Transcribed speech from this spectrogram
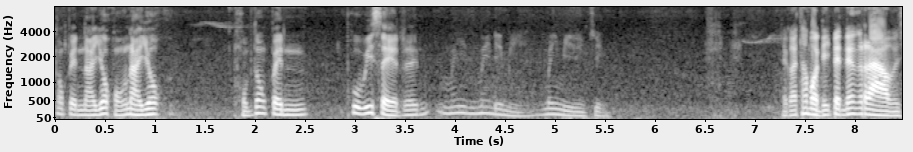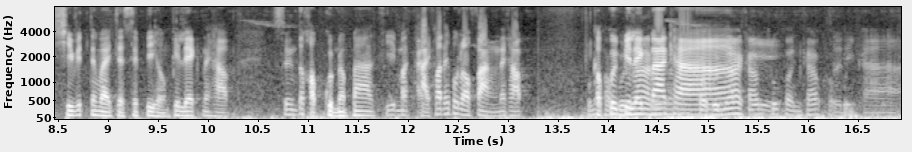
ต้องเป็นนายกของนายก ผมต้องเป็นผู้วิเศษเลยไม่ไม่ได้มีไม่มีจริงแล้วก็ทั้งหมดนี้เป็นเรื่องราวชีวิตในวัย70 ปีของพี่เล็กนะครับ ซึ่งต้องขอบคุณมากๆที่มาถ่ายทอดให้พวกเราฟังนะครับๆผมขอบคุณพี่เล็กมากครับขอบคุณมากครับพี่ทุกคนครับขสอบวัสคุดีณครับ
